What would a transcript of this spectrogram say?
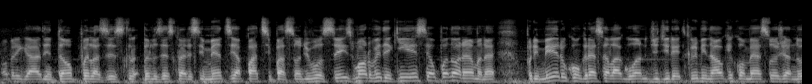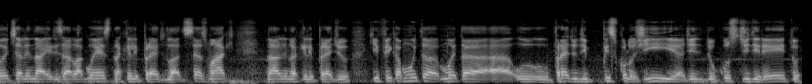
Obrigado, então, pelas, pelos esclarecimentos e a participação de vocês. Mauro Vedequim, esse é o panorama, né? Primeiro Congresso Alagoano de Direito Criminal que começa hoje à noite ali na Iris Alagoense, naquele prédio lá do SESMAC, ali naquele prédio que fica muita, muita o, o prédio de psicologia, de, do curso de Direito,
